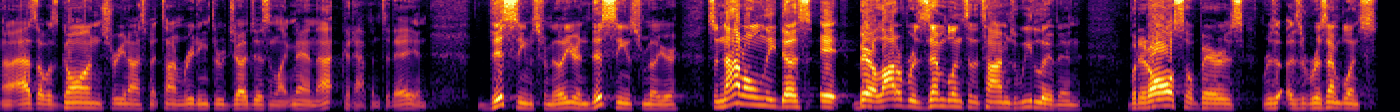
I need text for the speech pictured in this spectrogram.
Uh, as I was gone, Sheree and I spent time reading through Judges and, like, man, that could happen today. And this seems familiar and this seems familiar. So not only does it bear a lot of resemblance to the times we live in, but it also bears resemblance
